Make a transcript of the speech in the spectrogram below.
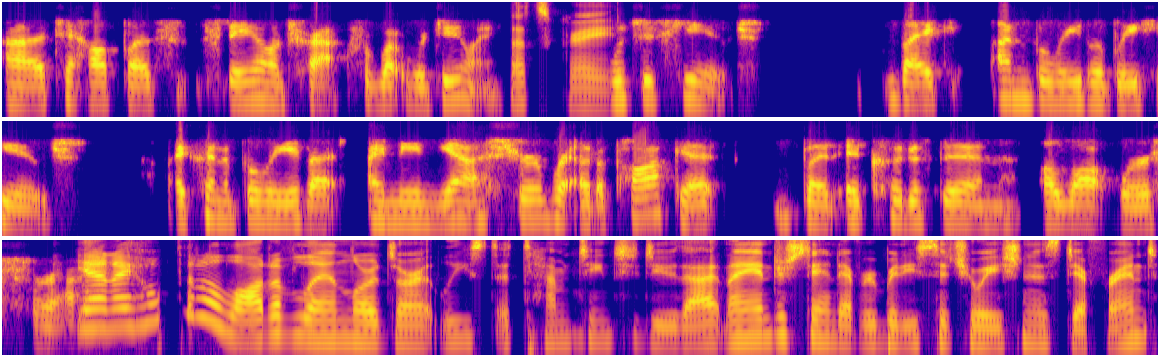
uh, to help us stay on track for what we're doing. That's great. Which is huge, like unbelievably huge. I couldn't believe it. I mean, yeah, sure, we're out of pocket, but it could have been a lot worse for us. Yeah, and I hope that a lot of landlords are at least attempting to do that. And I understand everybody's situation is different,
